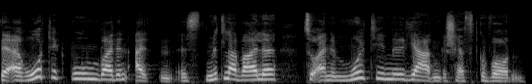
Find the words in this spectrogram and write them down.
Der Erotikboom bei den Alten ist mittlerweile zu einem Multimilliardengeschäft geworden.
